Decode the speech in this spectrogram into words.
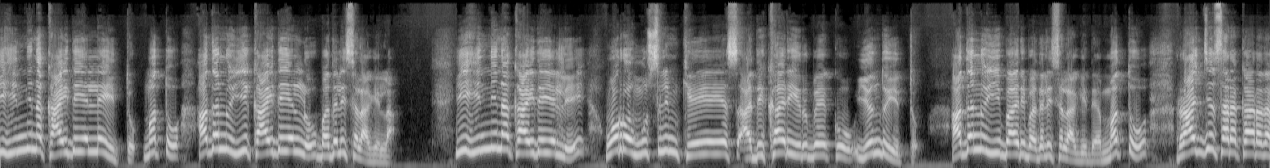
ಈ ಹಿಂದಿನ ಕಾಯ್ದೆಯಲ್ಲೇ ಇತ್ತು ಮತ್ತು ಅದನ್ನು ಈ ಕಾಯ್ದೆಯಲ್ಲೂ ಬದಲಿಸಲಾಗಿಲ್ಲ. ಈ ಹಿಂದಿನ ಕಾಯ್ದೆಯಲ್ಲಿ ಓರ್ವ ಮುಸ್ಲಿಂ ಕೆ ಎಸ್ ಅಧಿಕಾರಿ ಇರಬೇಕು ಎಂದು ಇತ್ತು. ಅದನ್ನು ಈ ಬಾರಿ ಬದಲಿಸಲಾಗಿದೆ ಮತ್ತು ರಾಜ್ಯ ಸರ್ಕಾರದ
